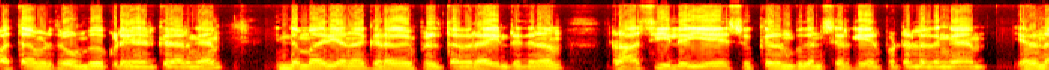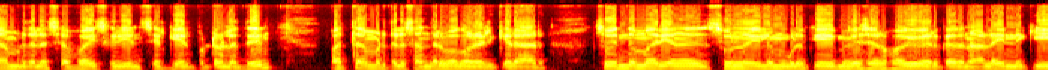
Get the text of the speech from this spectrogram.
பத்தாம் இடத்துல ஒன்பது குடையன் இருக்கிறாருங்க. இந்த மாதிரியான கிரக அமைப்புகள் தவிர இன்றைய தினம் ராசியிலேயே சுக்கிரன் புதன் சேர்க்கை ஏற்பட்டுள்ளதுங்க. இரண்டாம் இடத்துல செவ்வாய் சூரியன் சேர்க்கை ஏற்பட்டுள்ளது. பத்தாம் இடத்துல சந்திர பகவான் இருக்கிறார். ஸோ இந்த மாதிரியான சூழ்நிலையிலும் உங்களுக்கு மிக சிறப்பாகவே இருக்கிறதுனால இன்னைக்கு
